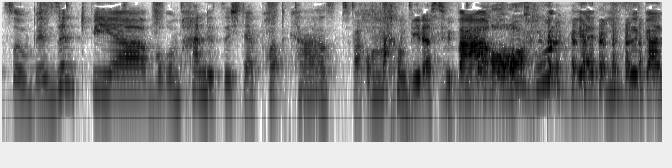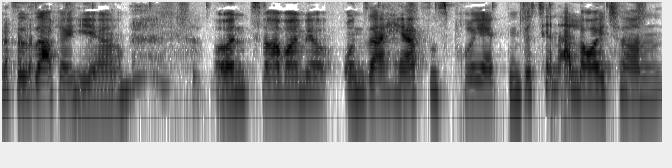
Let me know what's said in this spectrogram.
So, wer sind wir? Worum handelt sich der Podcast? Warum machen wir das hier Warum überhaupt? tun wir diese ganze Sache hier? Und zwar wollen wir unser Herzensprojekt ein bisschen erläutern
